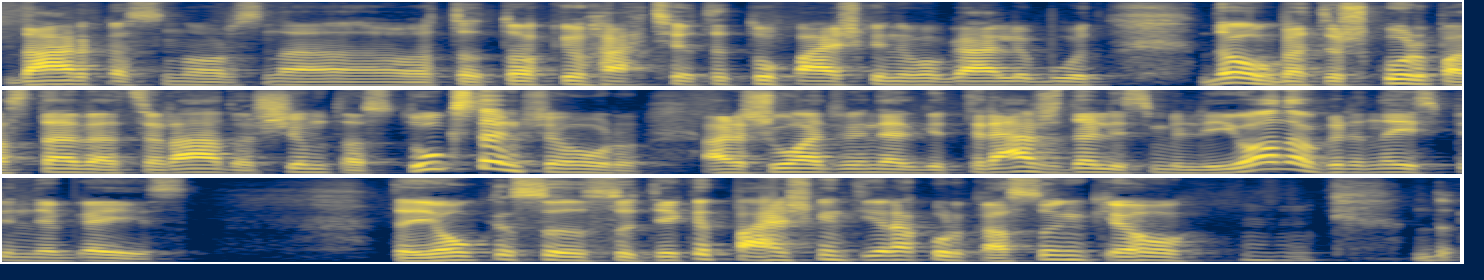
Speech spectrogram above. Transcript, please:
dar kas nors, na, to, tokiu atveju tai tų paaiškinimų gali būti daug, bet iš kur pas tave atsirado 100 tūkstančių eurų, ar šiuo atveju netgi trečdalis milijono grinais pinigais tai jau sutikit paaiškinti yra kur kas sunkiau. Mhm.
